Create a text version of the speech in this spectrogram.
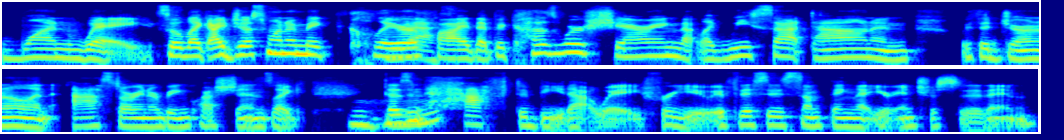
one way. So like I just want to make clarify yes. that because we're sharing that like we sat down and with a journal and asked our inner being questions like mm-hmm. doesn't have to be that way for you if this is something that you're interested in.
